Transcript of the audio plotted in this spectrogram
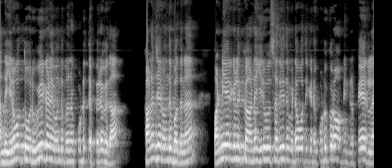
அந்த இருபத்தோரு உயிர்களை வந்து பாத்தீங்கன்னா கொடுத்த பிறகுதான் கலைஞர் வந்து பாத்தீங்கன்னா வன்னியர்களுக்கான இருபது சதவீதம் இடஒதுக்கீடு கொடுக்குறோம் அப்படின்ற பேர்ல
